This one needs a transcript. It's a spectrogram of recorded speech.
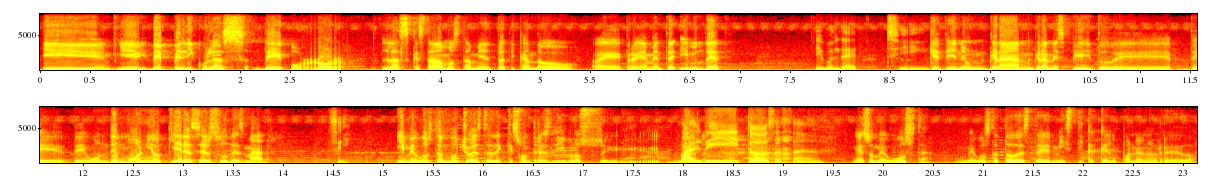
Y, y de películas de horror, las que estábamos también platicando eh, previamente, Evil Dead, Evil Dead, sí. que tiene un gran, gran espíritu de, de, de un demonio quiere hacer su desmadre. Sí. Y me gusta mucho este de que son tres libros. y- Malditos. Eso me gusta. Me gusta toda esta mística que le ponen alrededor.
